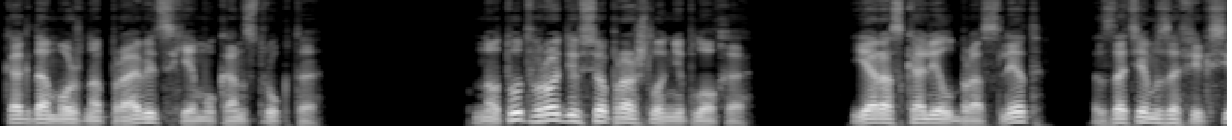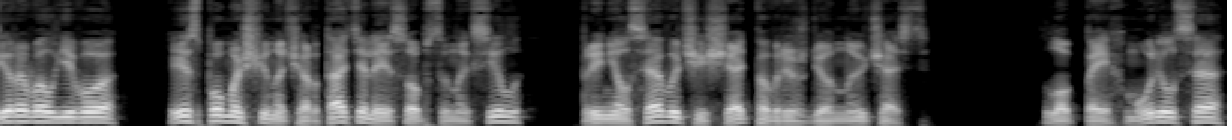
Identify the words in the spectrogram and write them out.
когда можно править схему конструкта. Но тут вроде все прошло неплохо. Я раскалил браслет, затем зафиксировал его и с помощью начертателя и собственных сил принялся вычищать поврежденную часть. Лоппей хмурился,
